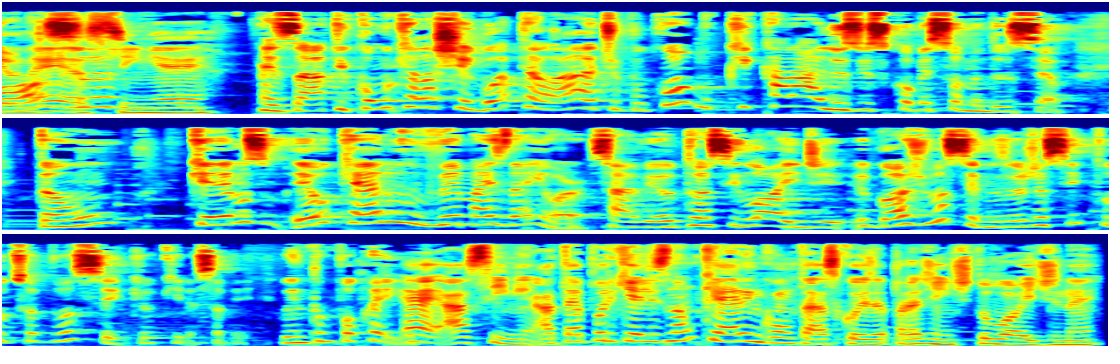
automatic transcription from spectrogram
nebulosa. né? Assim, é. Exato, e como que ela chegou até lá, tipo, como, que caralhos isso começou, meu Deus do céu. Então, queremos, eu quero ver mais da Yor, sabe? Eu tô assim, Lloyd, eu gosto de você, mas eu já sei tudo sobre você que eu queria saber. Aguenta um pouco aí. É, assim, até porque eles não querem contar as coisas pra gente do Lloyd, né?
